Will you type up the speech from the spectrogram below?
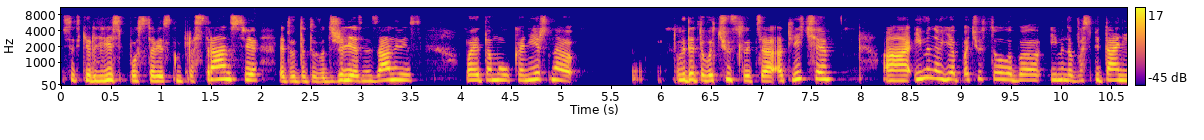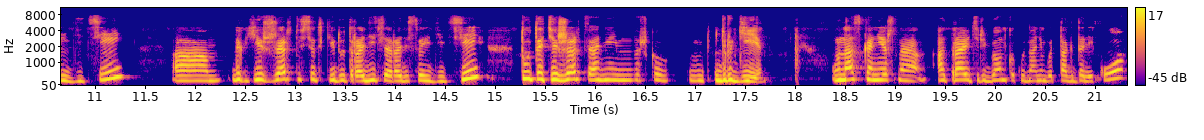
все-таки родились в постсоветском пространстве, это вот этот вот железный занавес, поэтому, конечно, вот это вот чувствуется отличие. А, именно я почувствовала бы именно в воспитании детей, а, на какие жертвы все-таки идут родители ради своих детей. Тут эти жертвы, они немножко другие. У нас, конечно, отправить ребенка куда-нибудь так далеко,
